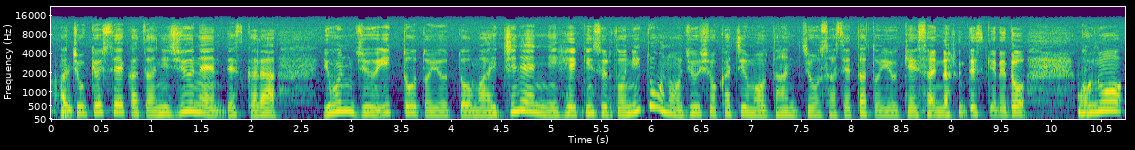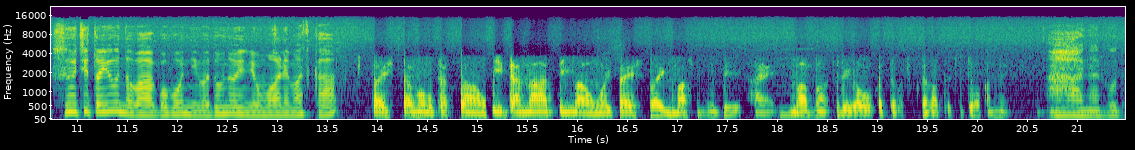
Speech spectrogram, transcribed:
まあはい。調教師生活は20年ですから41頭というと、まあ、1年に平均すると2頭の重賞勝ち馬を誕生させたという計算になるんですけれど、この数字というのはご本人はどのように思われますか？期待したものもたくさんいたなって今思い返すはいますので、はい。うん。まあまあそれが多かったか少なかったかちょっとわかんないですああなるほど。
